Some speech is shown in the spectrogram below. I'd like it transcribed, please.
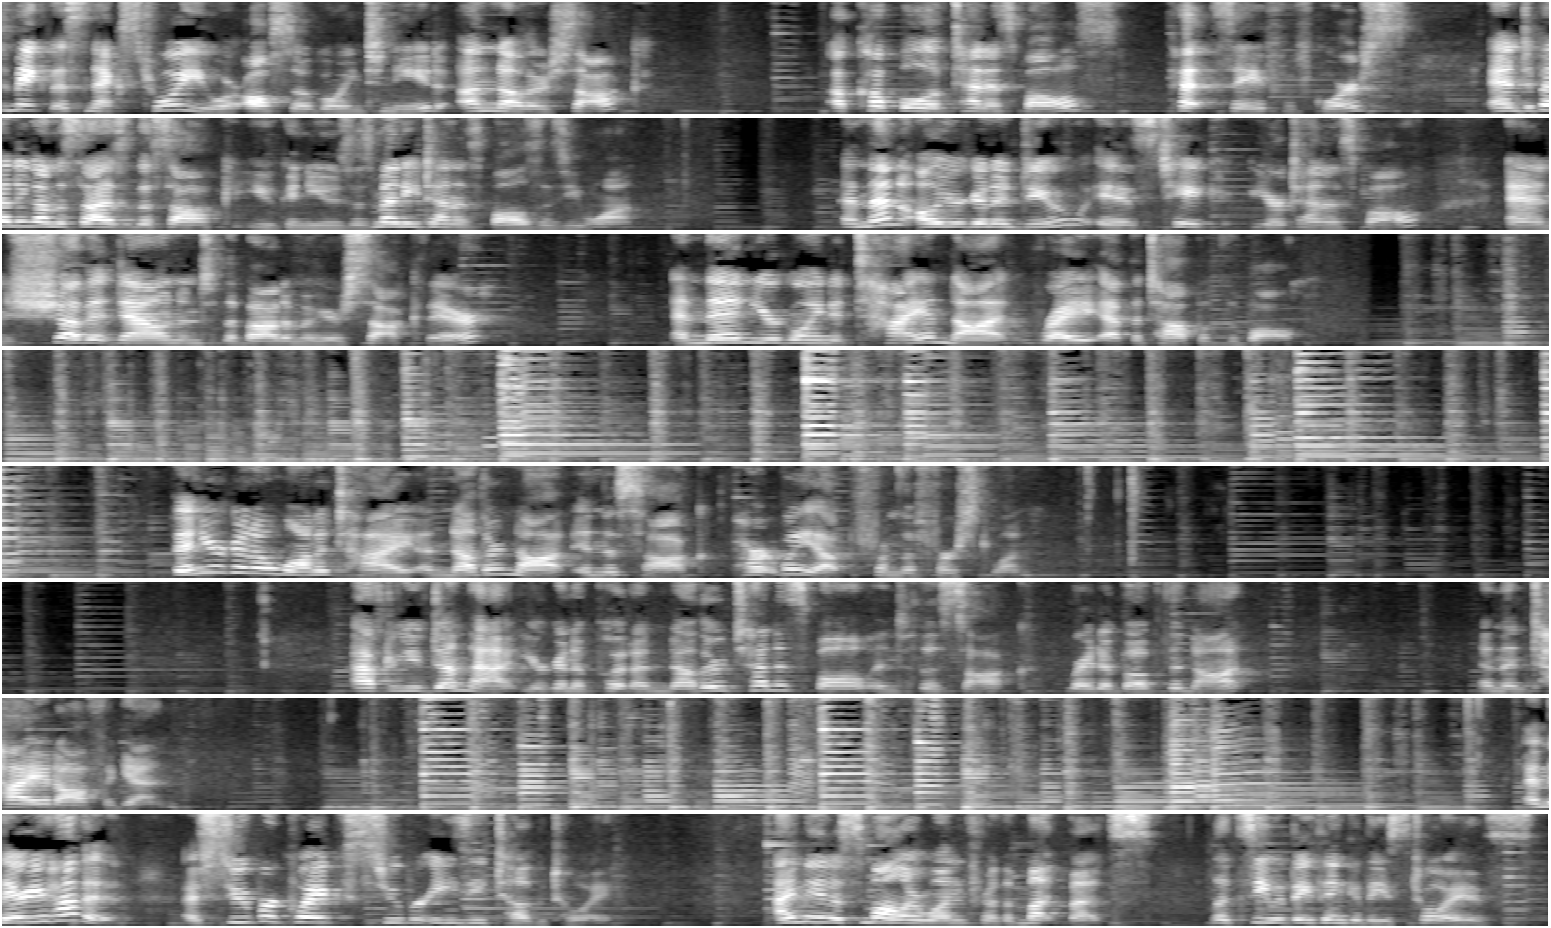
Make this next toy, you are also going to need another sock, a couple of tennis balls, pet safe of course, and depending on the size of the sock, you can use as many tennis balls as you want. And then all you're going to do is take your tennis ball and shove it down into the bottom of your sock there. And then you're going to tie a knot right at the top of the ball. Then you're going to want to tie another knot in the sock partway up from the first one. After you've done that, you're going to put another tennis ball into the sock right above the knot and then tie it off again. And there you have it, a super quick, super easy tug toy. I made a smaller one for the mutt butts, Let's see what they think of these toys.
